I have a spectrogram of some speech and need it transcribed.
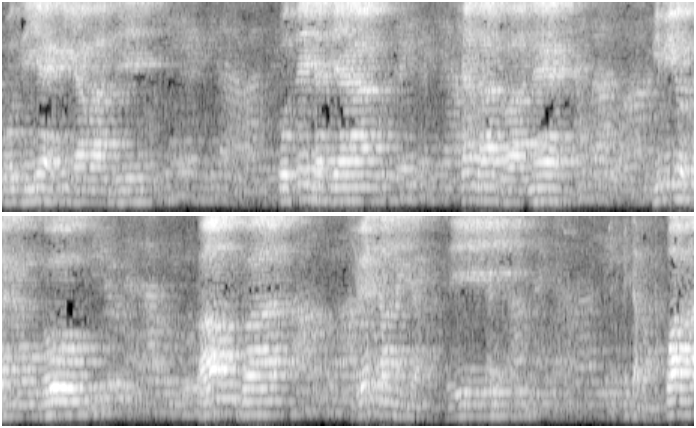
ကိုယ်စီရဲ့ကြည့်ကြပါစေကိုယ်စိတ်နှပြချမ်းသာစွာနဲ့မိမိတို့ခန္ဓာကိုယ်ကိုကောင်းစွာရွေးဆောင်နိုင်ကြပါစေမေတ္တာဘာနာပွားပါ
